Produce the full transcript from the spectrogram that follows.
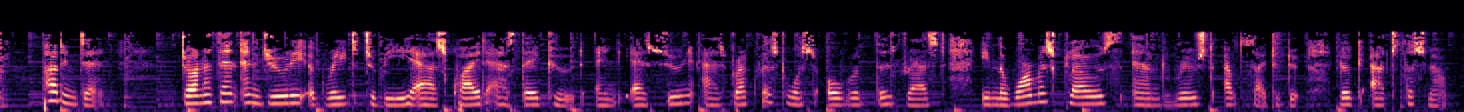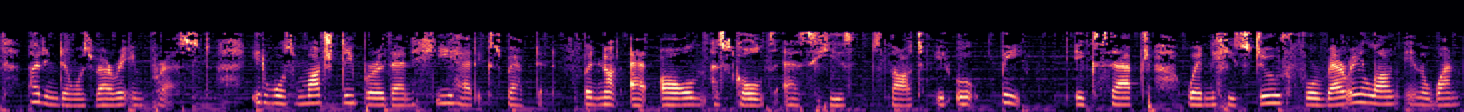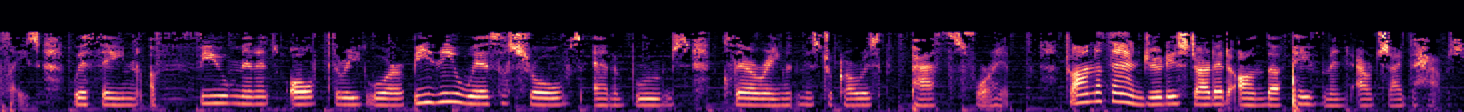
Paddington, Jonathan and Judy agreed to be as quiet as they could, and as soon as breakfast was over, they dressed in the warmest clothes and roost outside to do, look at the snow. Paddington was very impressed. It was much deeper than he had expected, but not at all as cold as he thought it would be except when he stood for very long in one place within a few minutes all three were busy with shovels and brooms clearing Mr. Curry's paths for him. Jonathan and Judy started on the pavement outside the house.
